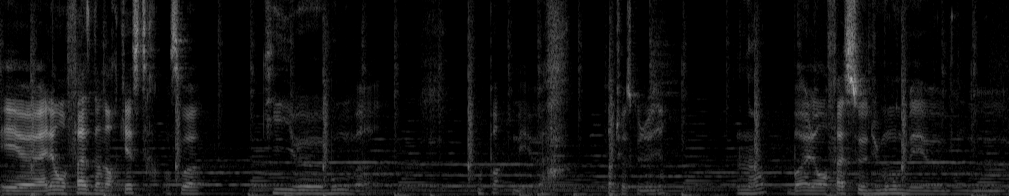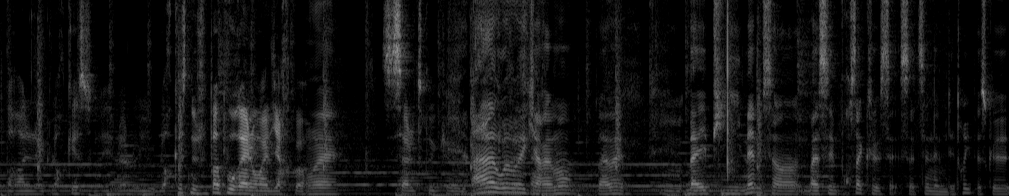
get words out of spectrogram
Et euh, elle est en face d'un orchestre en soi qui, bon, bah. ou pas, mais. enfin, tu vois ce que je veux dire? Non Bon, elle est en face du monde, mais bon, euh, parallèle avec l'orchestre. Mais là, l'orchestre ne joue pas pour elle, on va dire quoi. Ouais. C'est ça le truc. euh, le Ah ouais, ouais, faire. carrément. Bah ouais. Mm. Bah et puis même c'est un- bah, pour ça que cette scène elle me détruit parce que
